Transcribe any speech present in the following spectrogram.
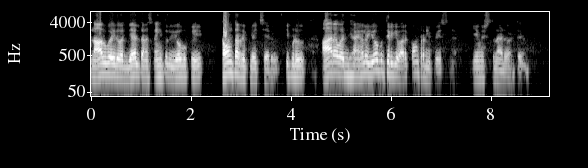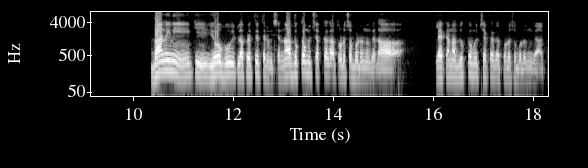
నాలుగు ఐదు అధ్యాయాలు తన స్నేహితులు యోబుకి కౌంటర్ రిప్లై ఇచ్చారు. ఇప్పుడు ఆరవ అధ్యాయంలో యోబు తిరిగి వారు కౌంటర్ రిప్లై ఇస్తున్నాడు ఏమిస్తున్నాడు అంటే దానికి యోబు ఇట్లా ప్రత్యుత్తరం ఇచ్చాను నా దుఃఖము చక్కగా తుడచబడును కదా లేక నా దుఃఖము చక్కగా తుడచబడును గాక.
